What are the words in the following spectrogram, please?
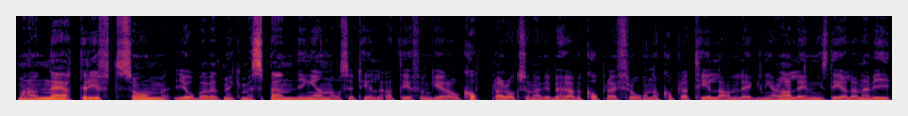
Man har nätdrift som jobbar väldigt mycket med spänningen och ser till att det fungerar och kopplar också när vi behöver koppla ifrån och koppla till anläggningar och anläggningsdelar när vi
